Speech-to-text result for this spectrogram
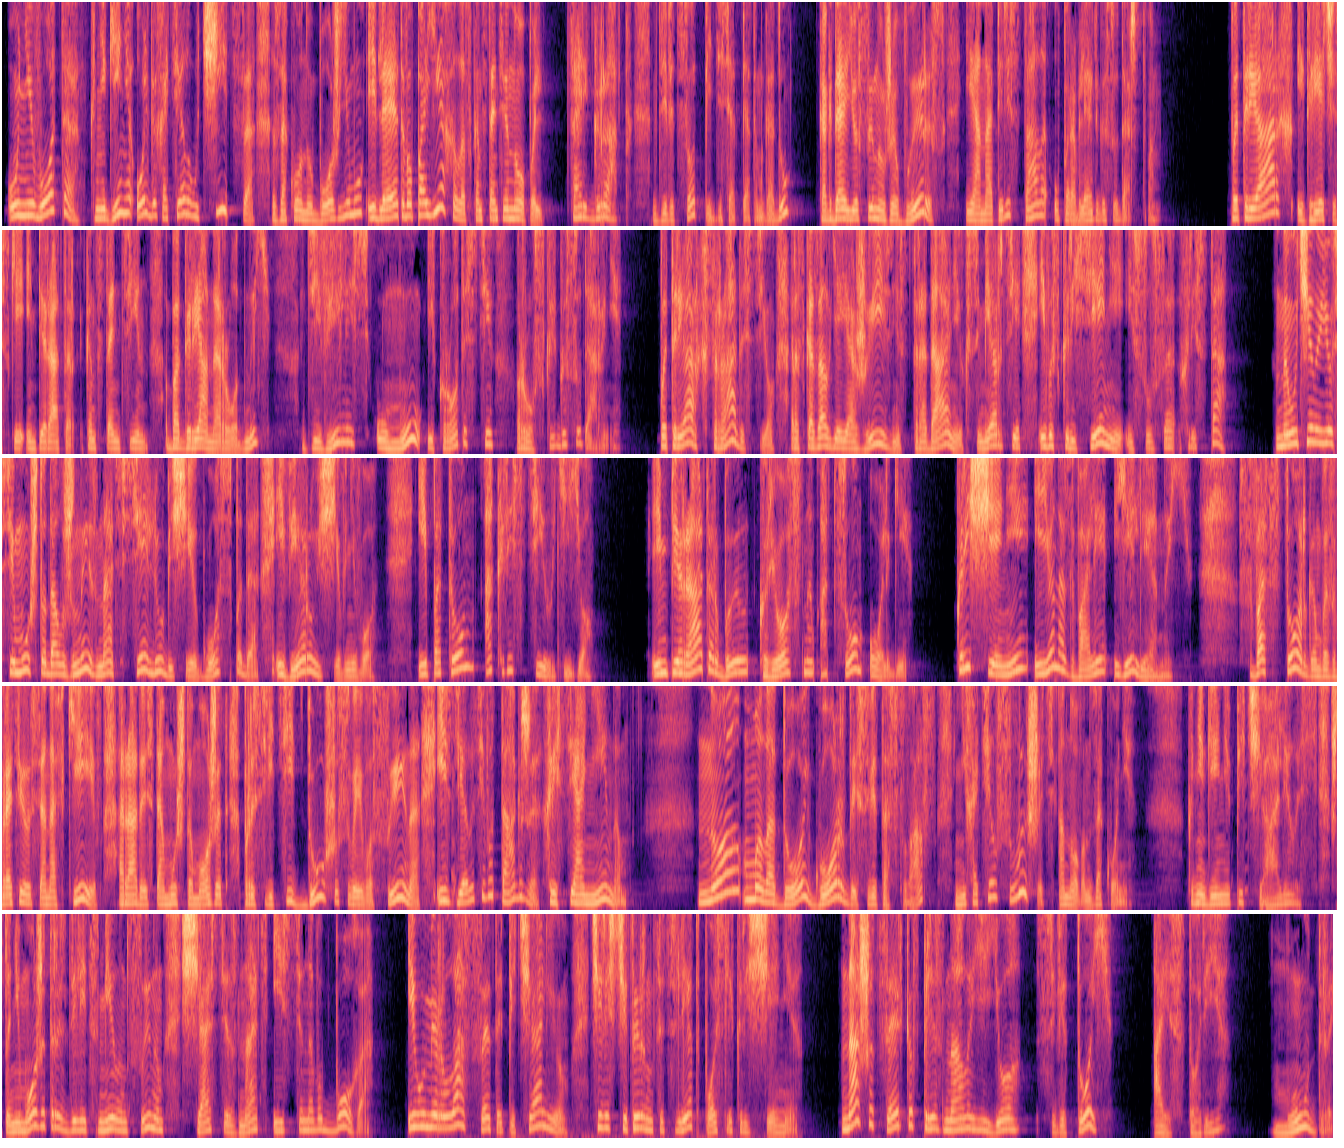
У него-то княгиня Ольга хотела учиться закону Божьему и для этого поехала в Константинополь, Царьград в 955 году, когда ее сын уже вырос, и она перестала управлять государством. Патриарх и греческий император Константин Багрянородный дивились уму и кротости русской государыни. Патриарх с радостью рассказал ей о жизни, страданиях, смерти и воскресении Иисуса Христа. Научил ее всему, что должны знать все любящие Господа и верующие в Него, и потом окрестил ее. Император был крестным отцом Ольги. В крещении ее назвали Еленой. С восторгом возвратилась она в Киев, радуясь тому, что может просветить душу своего сына и сделать его также христианином. Но молодой, гордый Святослав не хотел слышать о новом законе. Княгиня печалилась, что не может разделить с милым сыном счастье знать истинного Бога и умерла с этой печалью через 14 лет после крещения. Наша церковь признала ее святой, а история — мудрой.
